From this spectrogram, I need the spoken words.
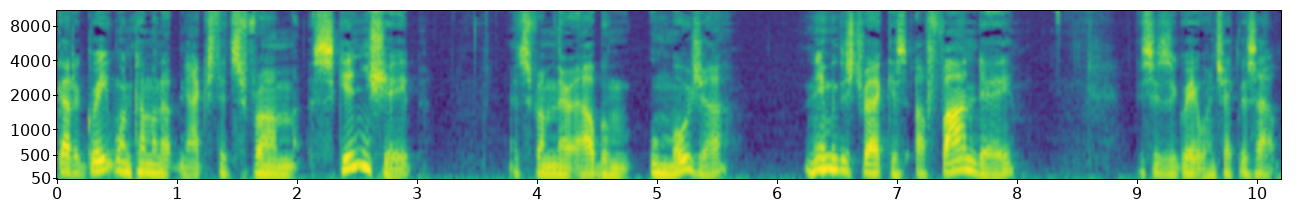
Got a great one coming up next. It's from Skinshape. It's from their album Umoja. The name of this track is Afande. This is a great one. Check this out.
